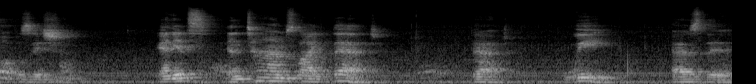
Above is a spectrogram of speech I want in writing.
opposition. And it's in times like that that we, as the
